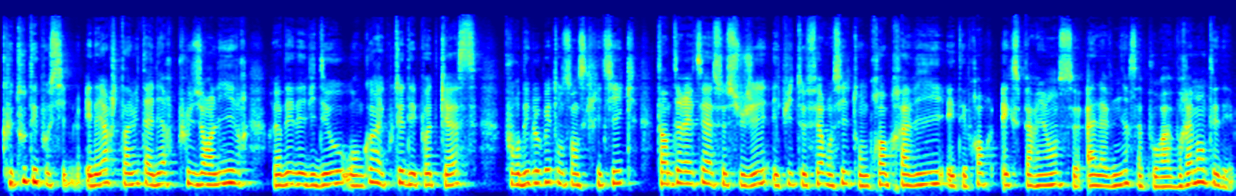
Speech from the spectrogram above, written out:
que tout est possible. Et d'ailleurs, je t'invite à lire plusieurs livres, regarder des vidéos ou encore écouter des podcasts pour développer ton sens critique, t'intéresser à ce sujet et puis te faire aussi ton propre avis et tes propres expériences à l'avenir. Ça pourra vraiment t'aider.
